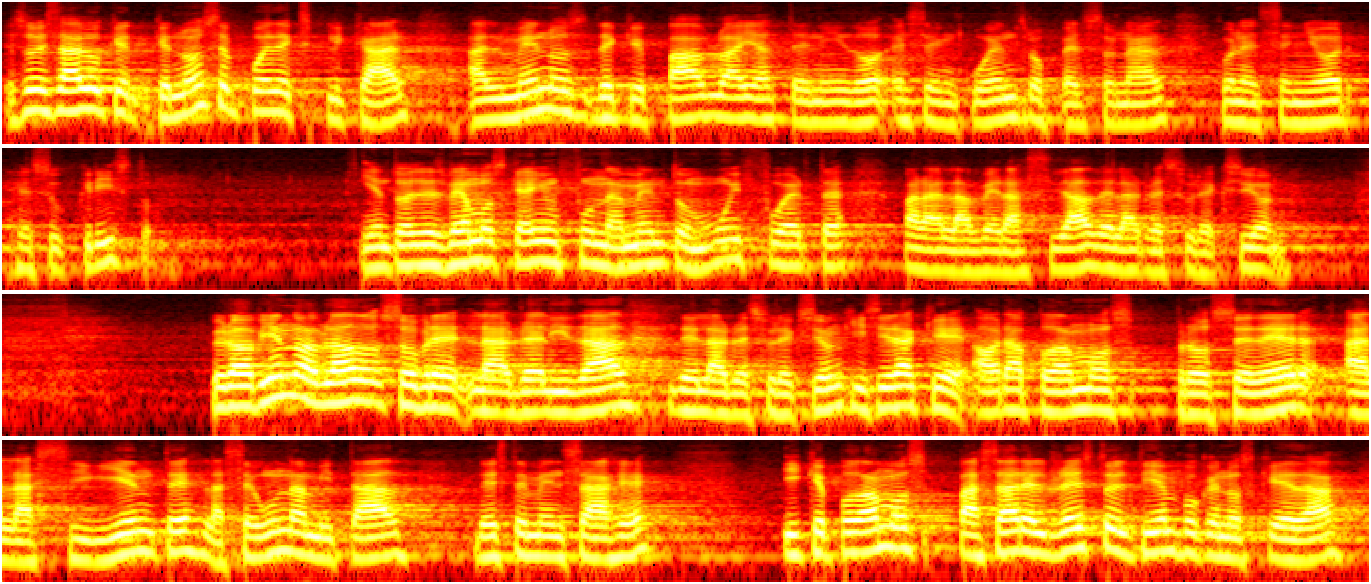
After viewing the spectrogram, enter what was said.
Eso es algo que, no se puede explicar, al menos de que Pablo haya tenido ese encuentro personal con el Señor Jesucristo. Y entonces vemos que hay un fundamento muy fuerte para la veracidad de la resurrección. Pero habiendo hablado sobre la realidad de la resurrección, quisiera que ahora podamos proceder a la siguiente, la segunda mitad de este mensaje, y que podamos pasar el resto del tiempo que nos queda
